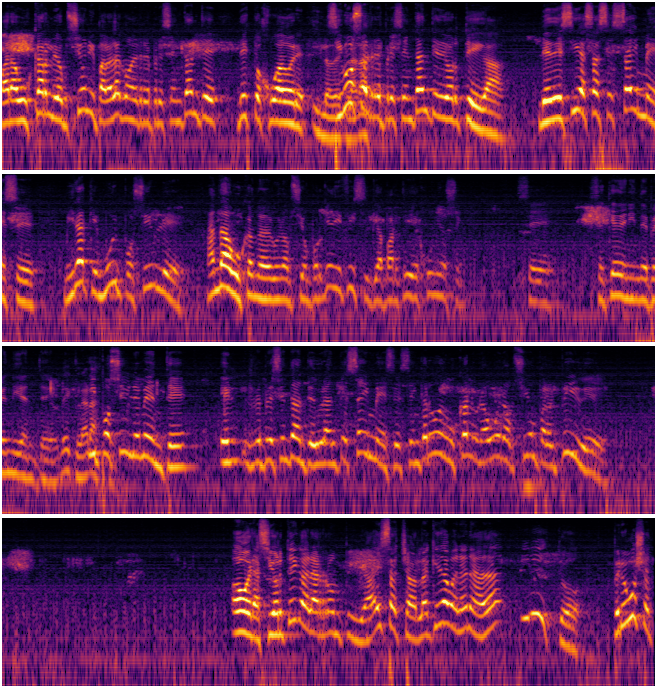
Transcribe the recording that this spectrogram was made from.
para buscarle opción y para hablar con el representante de estos jugadores. Y lo Si vos al declaraste. representante de Ortega le decías hace seis meses, mirá que es muy posible, andá buscando alguna opción, porque es difícil que a partir de junio se, se, se queden independientes. Y posiblemente el representante durante seis meses se encargó de buscarle una buena opción para el pibe. Ahora, si Ortega la rompía, esa charla quedaba en la nada y listo. Pero vos ya,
